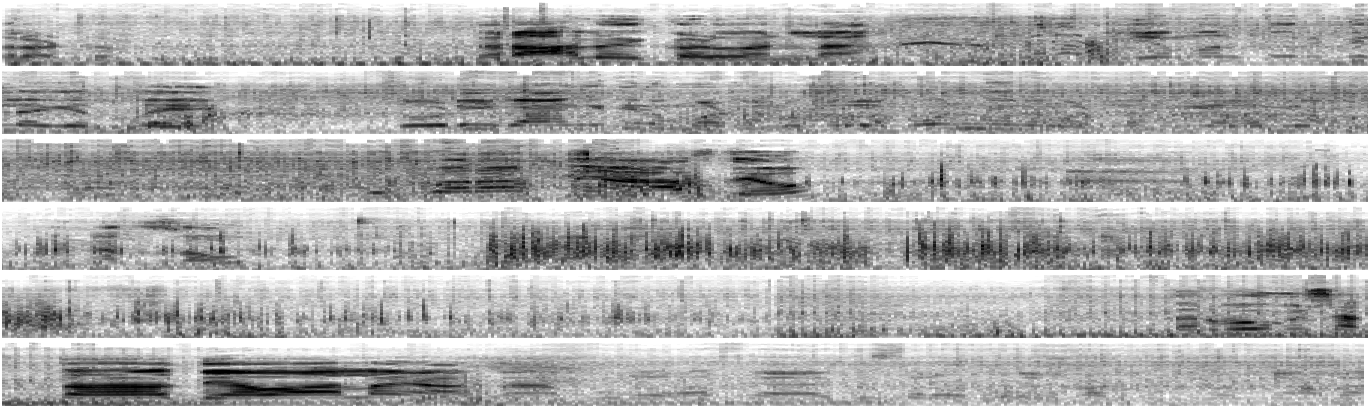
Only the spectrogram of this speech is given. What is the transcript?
वाटलं. तर आलोय कळवणला. हे म्हणतो तिला घेतलंय जोडी काय किती म्हटलं दुसऱ्याला कोण नाही म्हटलं मी याला घेऊन. खूप बराच नाही आज देव हो. जाऊ. तर बघू शकता देवा आलाय आता. पुढं असं दुसरं आता.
